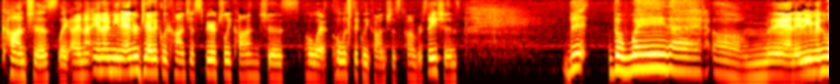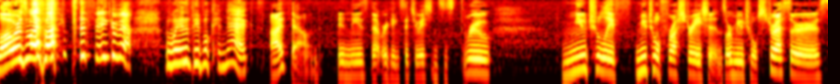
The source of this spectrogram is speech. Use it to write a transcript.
conscious, like, and, and I mean energetically conscious, spiritually conscious, holistically conscious conversations. The the way that oh man, it even lowers my vibe to think about the way that people connect. I found in these networking situations is through mutually mutual frustrations or mutual stressors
